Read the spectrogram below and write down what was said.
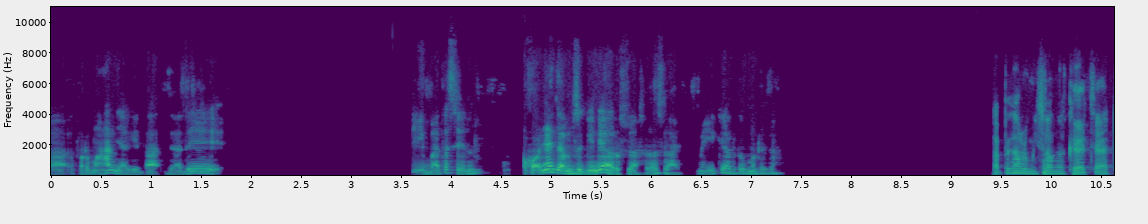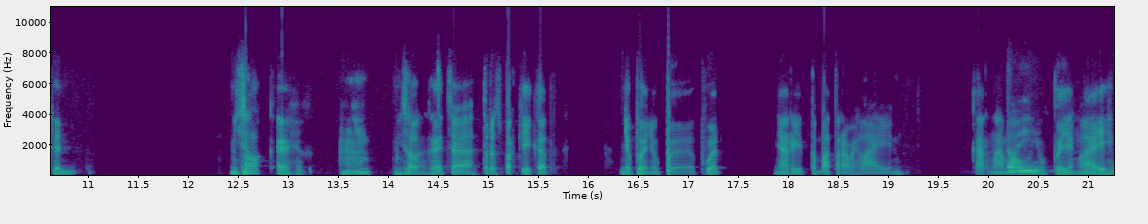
uh, permahan ya kita jadi dibatasin pokoknya jam segini harus sudah selesai mikir tuh mereka Tapi kalau misal ngegaca dan misal eh misal ngegaca terus pergi ke nyoba-nyoba buat nyari tempat terawih lain karena mau Yoi. nyoba yang lain.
